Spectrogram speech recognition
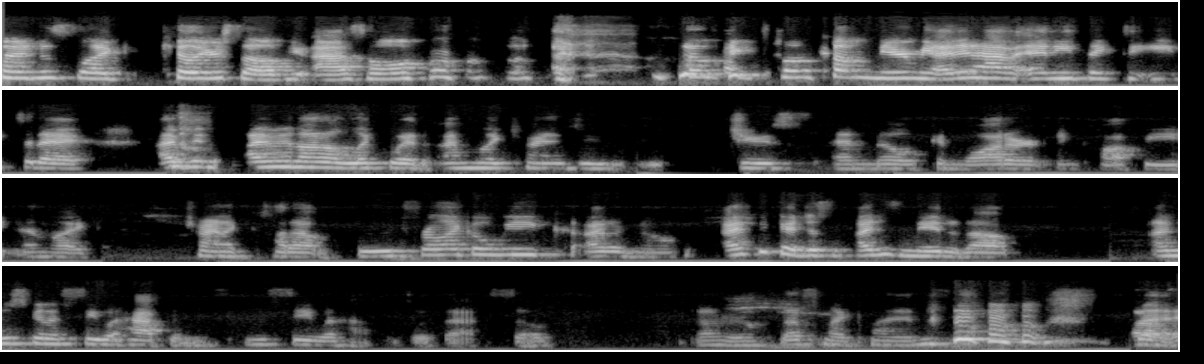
I just like kill yourself, you asshole. like don't come near me. I didn't have anything to eat today. I've been I've been on a liquid. I'm like trying to do juice and milk and water and coffee and like trying to cut out food for like a week. I don't know. I think I just I just made it up. I'm just gonna see what happens and see what happens with that. So I don't know. That's my plan. but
